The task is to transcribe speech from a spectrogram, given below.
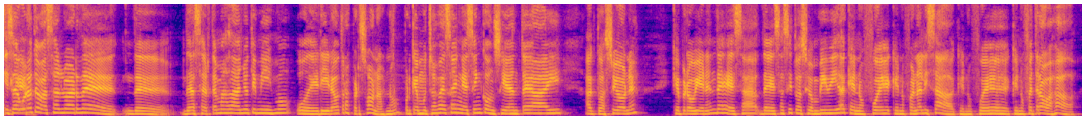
y seguro te va a salvar de, de, de, hacerte más daño a ti mismo o de herir a otras personas, ¿no? Porque muchas veces en ese inconsciente hay actuaciones que provienen de esa, de esa situación vivida que no fue, que no fue analizada, que no fue, que no fue trabajada.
